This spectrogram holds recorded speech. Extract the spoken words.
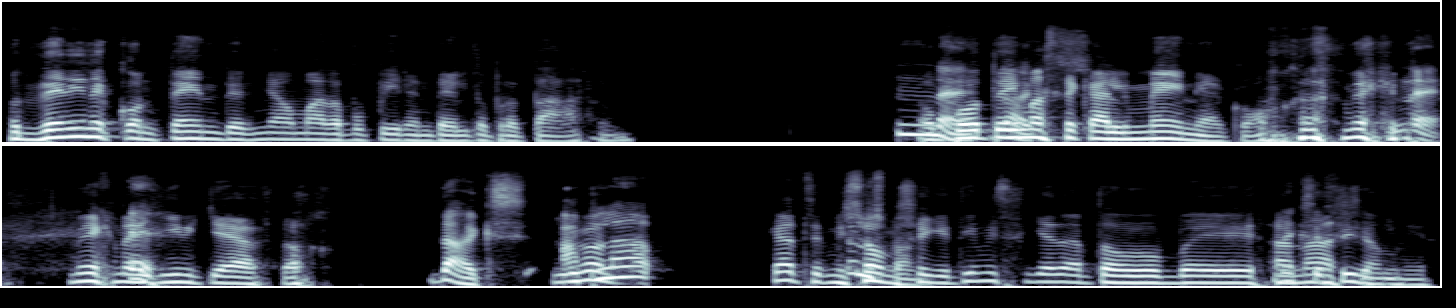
Ότι δεν είναι contender μια ομάδα που πήρε εν τέλει το πρωτάθλημα. Ναι, Οπότε εντάξει. είμαστε καλυμμένοι ακόμα. μέχρι Ναι, μέχρι να Ε. γίνει και αυτό. εντάξει. Λοιπόν, Απλά Κάτσε, μισό, Τέλος μισό, πάντων. γιατί εμείς για από το ε, Θανάση ξεφύγαμε. ξεκινήσαμε.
